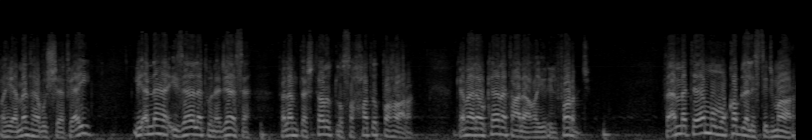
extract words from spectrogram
وهي مذهب الشافعي لأنها إزالة نجاسة فلم تشترط لصحة الطهارة كما لو كانت على غير الفرج. فأما التيمم قبل الاستجمار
